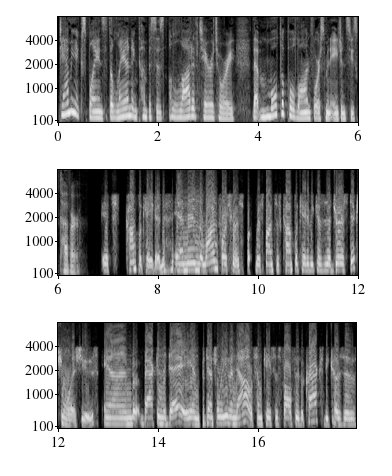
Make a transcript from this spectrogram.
Tammy explains that the land encompasses a lot of territory that multiple law enforcement agencies cover it's complicated. And then the law enforcement response is complicated because of the jurisdictional issues. And back in the day, and potentially even now, some cases fall through the cracks because of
